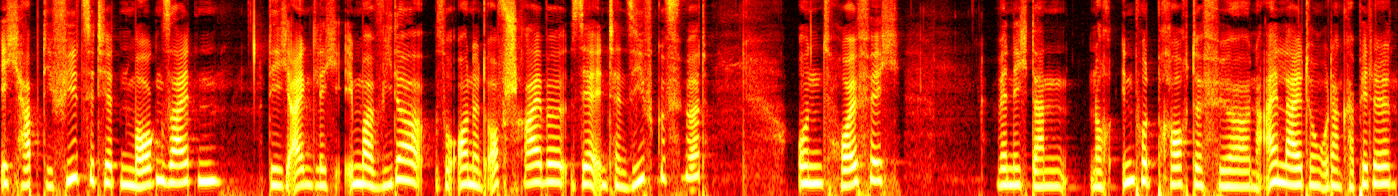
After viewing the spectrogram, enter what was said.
Ich habe die viel zitierten Morgenseiten, die ich eigentlich immer wieder so on and off schreibe, sehr intensiv geführt. Und häufig, wenn ich dann noch Input brauchte für eine Einleitung oder ein Kapitel,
